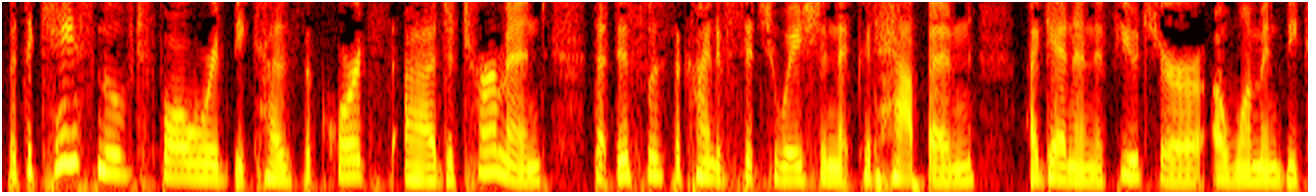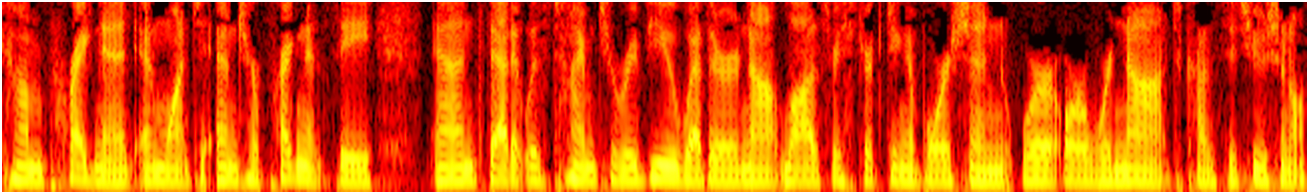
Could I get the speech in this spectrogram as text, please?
But the case moved forward because the courts uh, determined that this was the kind of situation that could happen again in the future a woman become pregnant and want to end her pregnancy and that it was time to review whether or not laws restricting abortion were or were not constitutional.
